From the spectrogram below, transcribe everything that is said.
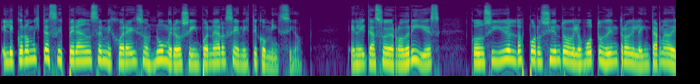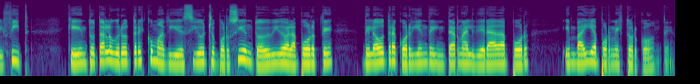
el economista se esperanza en mejorar esos números e imponerse en este comicio. En el caso de Rodríguez, consiguió el 2% de los votos dentro de la interna del FIT, que en total logró 3,18% debido al aporte de la otra corriente interna liderada por en Bahía por Néstor Conte.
